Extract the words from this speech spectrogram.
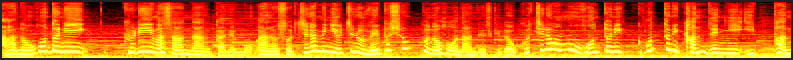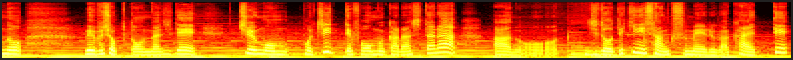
あの本当にクリーマさんなんかでもあのそうちなみにうちのウェブショップの方なんですけどこちらはもう本当に本当に完全に一般のウェブショップと同じで注文ポチってフォームからしたらあの自動的にサンクスメールが返って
